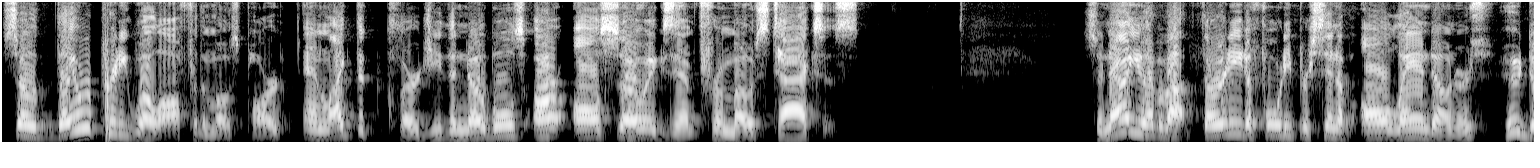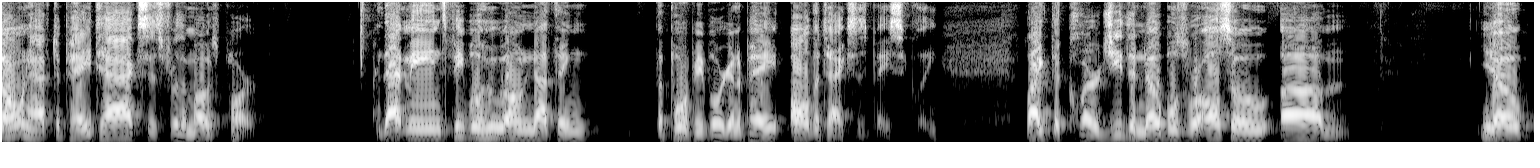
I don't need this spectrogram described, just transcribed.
So they were pretty well off for the most part. And like the clergy, the nobles are also exempt from most taxes. So now you have about 30 to 40% of all landowners who don't have to pay taxes for the most part. That means people who own nothing, the poor people are going to pay all the taxes basically. Like the clergy, the nobles were also, um, you know,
